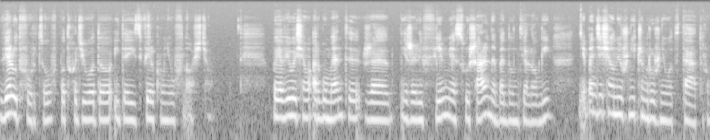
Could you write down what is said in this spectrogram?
Wielu twórców podchodziło do idei z wielką nieufnością. Pojawiły się argumenty, że jeżeli w filmie słyszalne będą dialogi, nie będzie się on już niczym różnił od teatru.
